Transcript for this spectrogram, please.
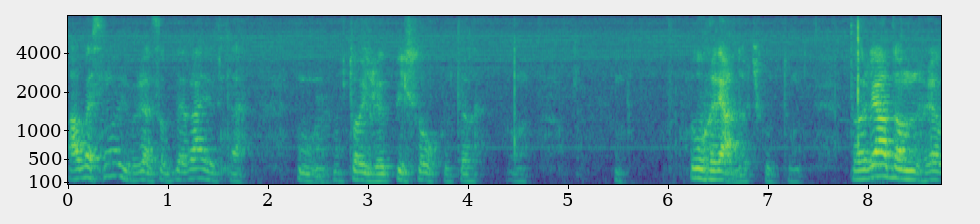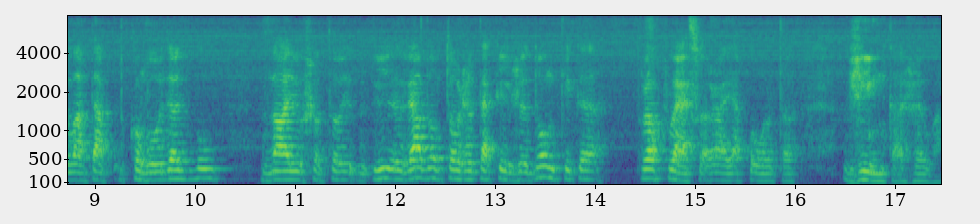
А весною вже забирають та, у, в той же пісок, то, у грядочку тут. То рядом жила так колодязь був, знаю, що то, і рядом теж такий же дом, тільки професора якого-то жінка жила.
